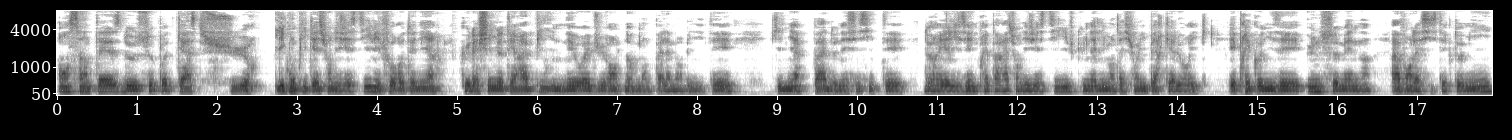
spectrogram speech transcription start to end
En synthèse de ce podcast sur les complications digestives, il faut retenir que la chimiothérapie néoadjuvante n'augmente pas la morbidité, qu'il n'y a pas de nécessité de réaliser une préparation digestive, qu'une alimentation hypercalorique est préconisée une semaine avant la cystectomie.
